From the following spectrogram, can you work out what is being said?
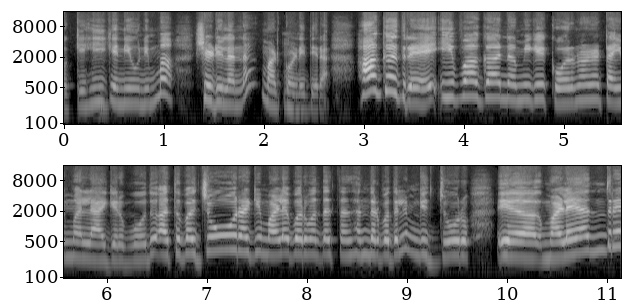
ಓಕೆ ಹೀಗೆ ನೀವು ನಿಮ್ಮ ಶೆಡ್ಯೂಲನ್ನು ಮಾಡ್ಕೊಂಡಿದ್ದೀರಾ. ಹಾಗಾದರೆ ಇವಾಗ ನಮಗೆ ಕೊರೋನಾ ಟೈಮಲ್ಲಿ ಆಗಿರ್ಬೋದು ಅಥವಾ ಜೋರಾಗಿ ಮಳೆ ಬರುವಂಥ ಸಂದರ್ಭದಲ್ಲಿ ನಮಗೆ ಜೋರು ಮಳೆ ಅಂದರೆ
